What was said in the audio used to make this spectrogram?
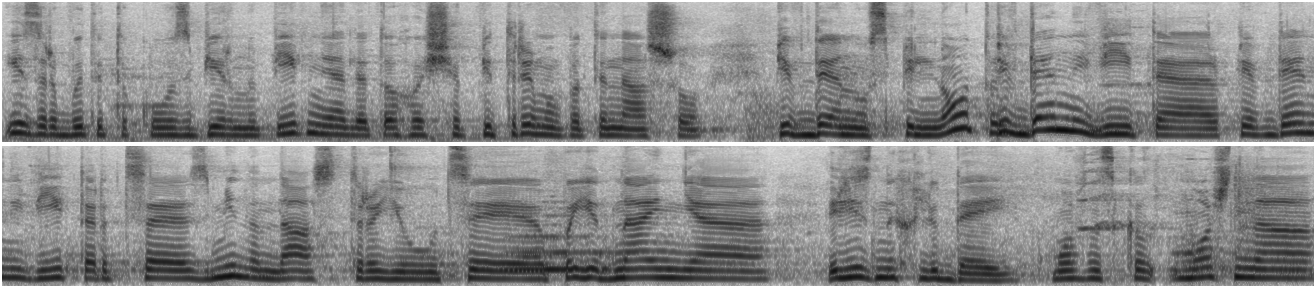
і зробити таку збірну півдня для того, щоб підтримувати нашу південну спільноту. Південний вітер, південний вітер це зміна настрою, це поєднання різних людей. Можна можна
